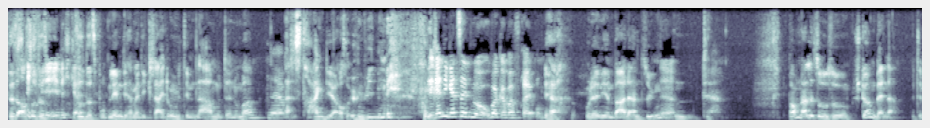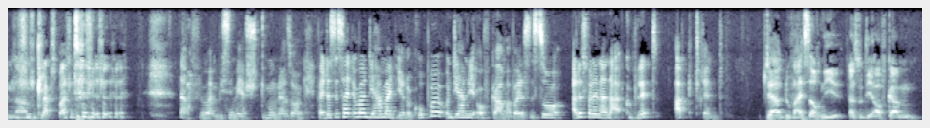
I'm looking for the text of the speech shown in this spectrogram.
Das ist auch so das, Ähnlichkeit. so das Problem. Die haben ja die Kleidung mit dem Namen und der Nummer. Ja. Das tragen die ja auch irgendwie nie. Die rennen die ganze Zeit nur oberkörperfrei rum. Ja, oder in ihren Badeanzügen. Ja. Und ja, die brauchen alle so, so Stirnbänder mit dem Namen. Klapsband. Ja, für mal ein bisschen mehr Stimmung da sorgen. Weil das ist halt immer, die haben halt ihre Gruppe und die haben die Aufgaben, aber das ist so alles voneinander komplett abgetrennt. Ja, du weißt auch nie, also die Aufgaben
